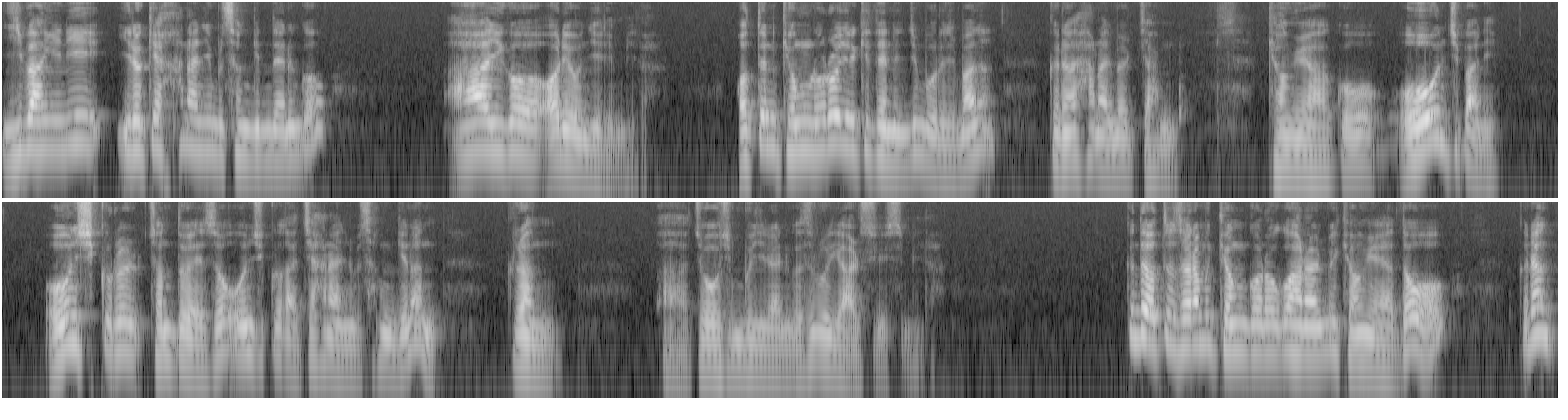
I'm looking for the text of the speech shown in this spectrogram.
이방인이 이렇게 하나님을 섬긴다는 거, 아, 이거 어려운 일입니다. 어떤 경로로 이렇게 되는지 모르지만, 그는 하나님을 참 경외하고 온 집안이, 온 식구를 전도해서 온 식구 같이 하나님을 섬기는 그런 아, 좋으신 분이라는 것을 우리가 알 수 있습니다. 근데 어떤 사람은 경건하고 하나님을 경외해도 그냥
